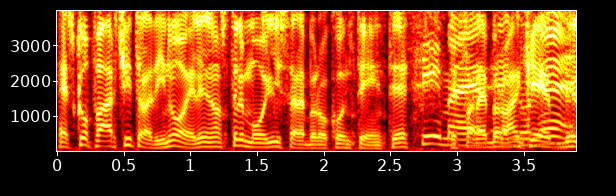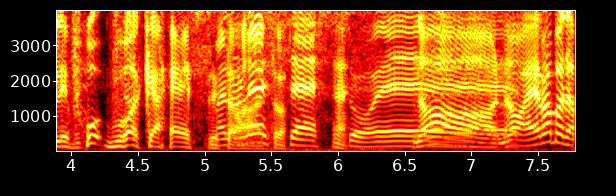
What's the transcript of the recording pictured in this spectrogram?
è scoparci tra di noi. Le nostre mogli sarebbero contente ma e è- farebbero eh, non anche è- delle V- VHS. Ma tra non è l'altro. sesso, Eh. è- No, no, è roba da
